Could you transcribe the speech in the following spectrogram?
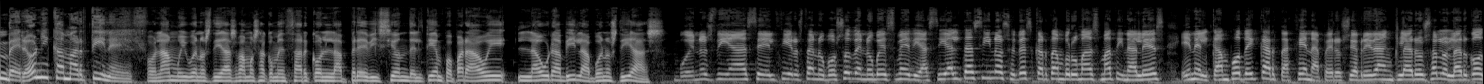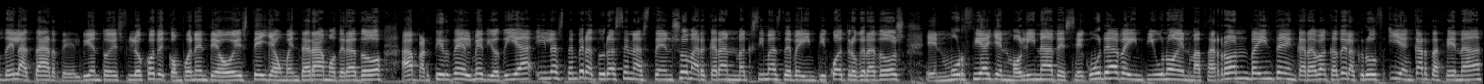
Verónica Martínez. Hola, muy buenos días. Vamos a comenzar con la previsión del tiempo para hoy. Laura Vila, buenos días. Buenos días. El cielo está nuboso de nubes medias y altas y no se descartan brumas matinales en el campo de Cartagena, pero se abrirán claros a lo largo de la tarde. El viento es flojo de componente oeste y aumentará moderado a partir del mediodía y las temperaturas en ascenso marcarán máximas de 24 grados en Murcia y en Molina de Segura, 21 en Mazarrón, 20 en Caravaca de la Cruz y en Cartagena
